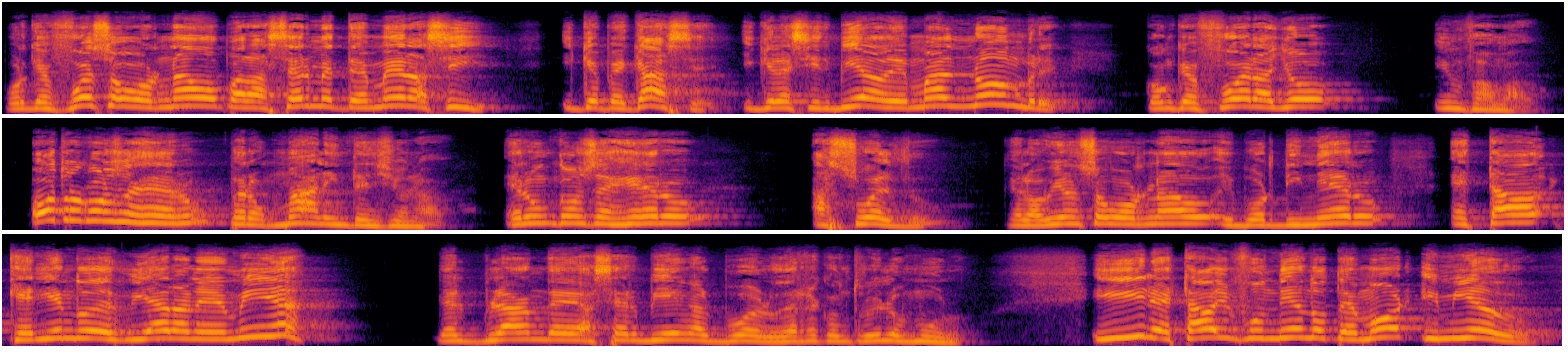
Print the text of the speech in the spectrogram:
Porque fue sobornado para hacerme temer así y que pecase y que le sirviera de mal nombre con que fuera yo infamado. Otro consejero, pero mal intencionado. Era un consejero a sueldo, que lo habían sobornado y por dinero estaba queriendo desviar a Nehemías del plan de hacer bien al pueblo, de reconstruir los muros. Y le estaba infundiendo temor y miedo.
